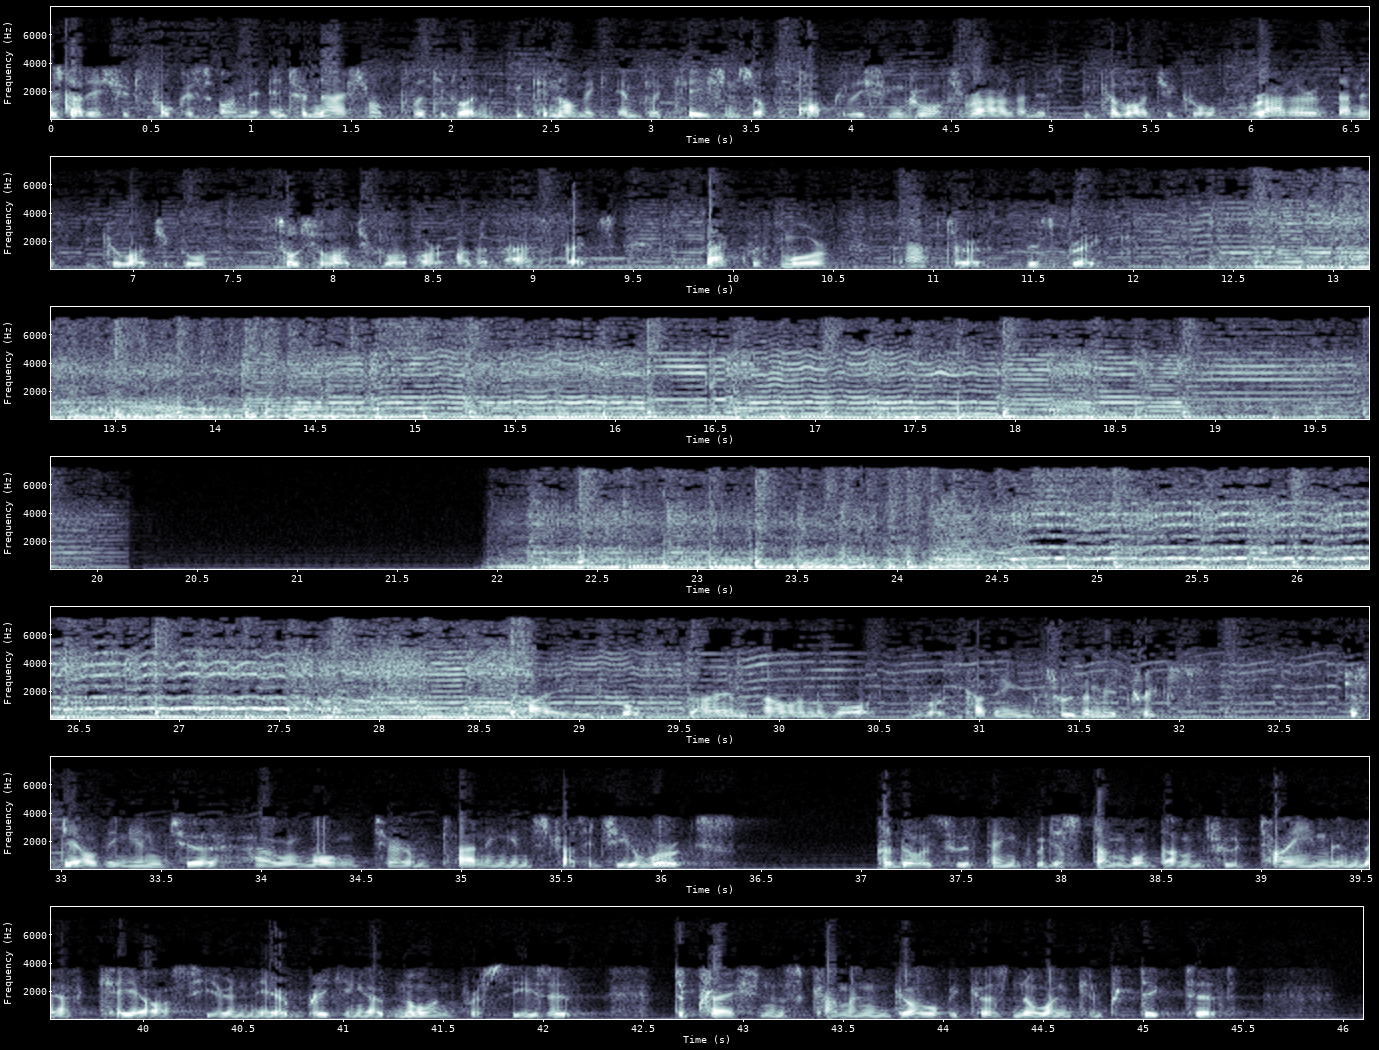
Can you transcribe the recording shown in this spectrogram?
The study should focus on the international political and economic implications of population growth rather than its ecological, rather than its ecological, sociological, or other aspects. Back with more after this break. Cutting through the matrix, just delving into how long-term planning and strategy works. For those who think we just stumble down through time and we have chaos here and there breaking out, no one foresees it. Depressions come and go because no one can predict it.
